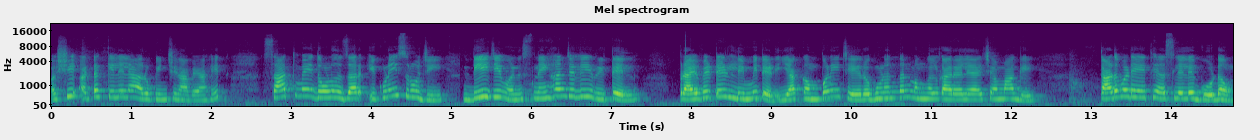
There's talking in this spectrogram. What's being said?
अशी अटक केलेल्या आरोपींची नावे आहेत. सात मे दोन हजार एकोणीस रोजी D Jeevan Snehanjali retail private limited या कंपनीचे रघुनंदन मंगल कार्यालयाच्या मागे ताडवडे येथे असलेले गोडाऊन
